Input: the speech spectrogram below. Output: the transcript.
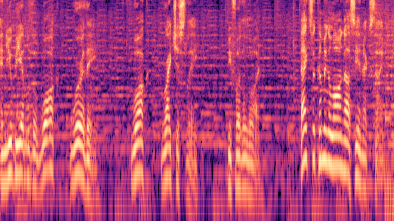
and you'll be able to walk worthy, walk righteously before the Lord. Thanks for coming along. I'll see you next time.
